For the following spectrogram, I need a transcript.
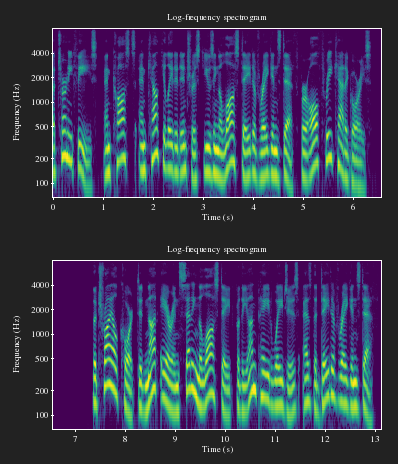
attorney fees, and costs and calculated interest using a loss date of Reagan's death for all three categories. The trial court did not err in setting the loss date for the unpaid wages as the date of Reagan's death.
